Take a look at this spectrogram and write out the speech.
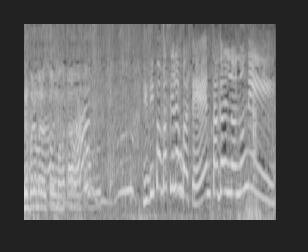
Ano ba naman ang tong mga tao to? Hindi pa ba sila batin? Tagal na nun eh.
